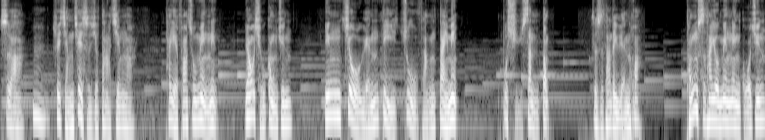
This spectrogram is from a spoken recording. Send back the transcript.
是啊，嗯，所以蒋介石就大惊了，他也发出命令，要求共军应就原地驻防待命，不许擅动，这是他的原话。同时，他又命令国军。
